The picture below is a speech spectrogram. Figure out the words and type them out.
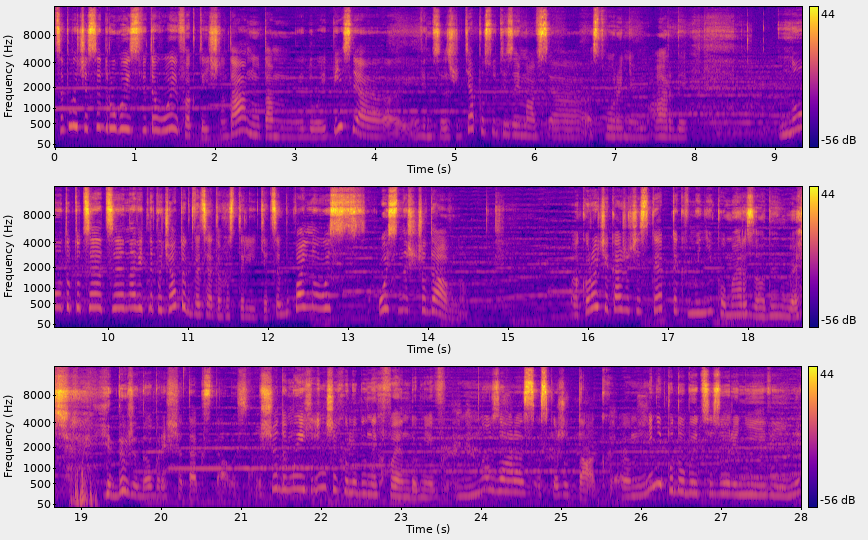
це були часи Другої світової, фактично. Да? Ну, там і до, і після. Він все життя, по суті, займався створенням Арди. Ну, тобто, це, це навіть не початок ХХ століття, це буквально ось, ось нещодавно. Коротше кажучи, скептик в мені помер за один вечір. І дуже добре, що так сталося. Щодо моїх інших улюблених фендомів, ну зараз скажу так: Е, мені подобаються зоряні війни,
